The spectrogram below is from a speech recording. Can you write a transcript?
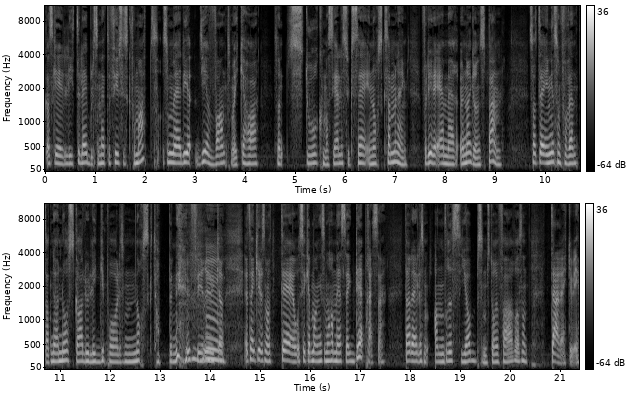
ganske lite label som heter Fysisk format. Som er, de, de er vant med å ikke ha sånn stor kommersiell suksess i norsk sammenheng, fordi det er mer undergrunnsband. Så det er ingen som forventer at nå skal du ligge på liksom, norsktoppen i fire Mm. uker. Jeg tenker liksom at Det er jo sikkert mange som har med seg det presset. Der det er liksom andres jobb som står i fare og sånt. Der er ikke vi.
